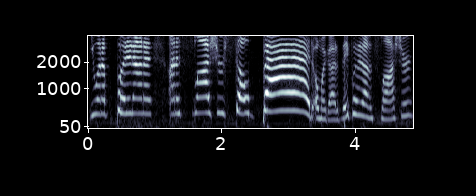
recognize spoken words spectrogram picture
You want to put it on a on a slosher so bad! Oh my god, if they put it on a slosher,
